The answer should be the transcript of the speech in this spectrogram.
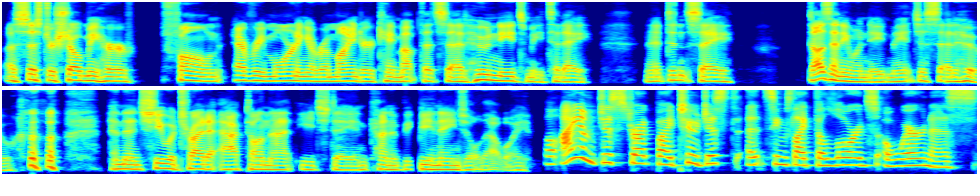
a sister showed me her phone every morning. A reminder came up that said, Who needs me today? And it didn't say, does anyone need me? It just said who. and then she would try to act on that each day and kind of be, be, an angel that way. Well, I am just struck by too, just it seems like the Lord's awareness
